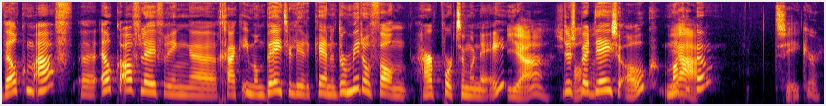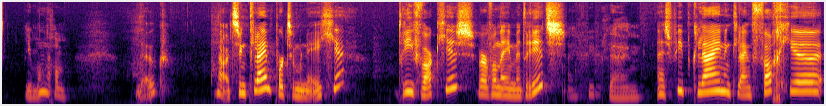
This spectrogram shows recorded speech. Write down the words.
Welkom Aaf. Eh, elke aflevering eh, ga ik iemand beter leren kennen door middel van haar portemonnee. Ja, Dus bij deze ook. Mag Ja. ik hem? Zeker, je mag hem. Leuk. Nou, het is een klein portemonneetje. Drie vakjes, waarvan één met rits. Hij is piepklein. Hij is piepklein, een klein vachtje,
